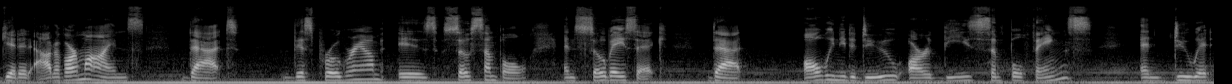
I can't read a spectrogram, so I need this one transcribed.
get it out of our minds that this program is so simple and so basic that all we need to do are these simple things and do it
